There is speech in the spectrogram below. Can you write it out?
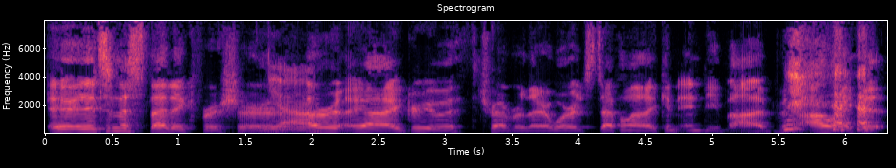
It's an aesthetic for sure. Yeah. I re- yeah, I agree with Trevor there, where it's definitely like an indie vibe. I like it.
